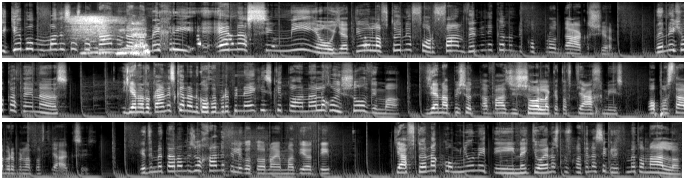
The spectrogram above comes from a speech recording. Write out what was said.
Οι K-pop ομάδες σας το κάνουν, αλλά μέχρι ένα σημείο, γιατί όλο αυτό είναι for fun, δεν είναι κανονικό production. Δεν έχει ο καθένας... Για να το κάνεις κανονικό θα πρέπει να έχεις και το ανάλογο εισόδημα για να πεις ότι τα βάζεις όλα και το φτιάχνεις όπως θα έπρεπε να το φτιάξεις. Γιατί μετά νομίζω χάνεται λίγο το νόημα, διότι και αυτό ένα community είναι και ο ένας προσπαθεί να συγκριθεί με τον άλλον.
